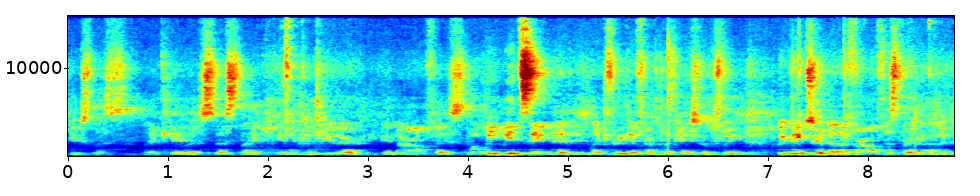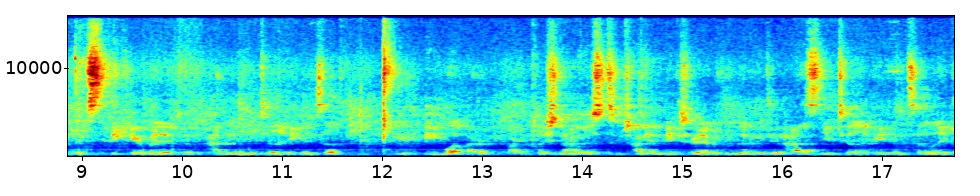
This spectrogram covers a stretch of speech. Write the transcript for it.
useless. Like it was just like in a computer in our office. Well, we we'd saved it in like three different locations. We we made sure that if our office burned down, it would speak here, but it, it had no utility. And so, what our our push now is to try and make sure everything that we do has utility. And so, like,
